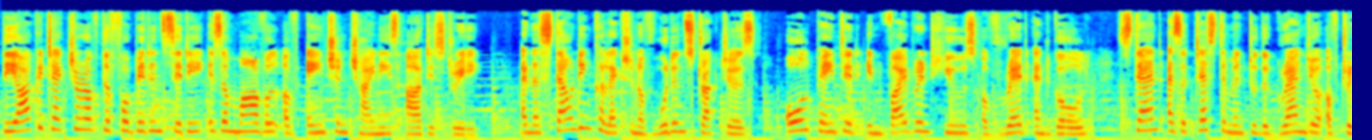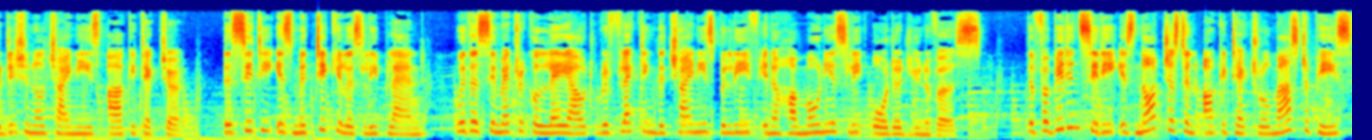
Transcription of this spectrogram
The architecture of the Forbidden City is a marvel of ancient Chinese artistry, an astounding collection of wooden structures, all painted in vibrant hues of red and gold, stand as a testament to the grandeur of traditional Chinese architecture. The city is meticulously planned, with a symmetrical layout reflecting the Chinese belief in a harmoniously ordered universe. The Forbidden City is not just an architectural masterpiece,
